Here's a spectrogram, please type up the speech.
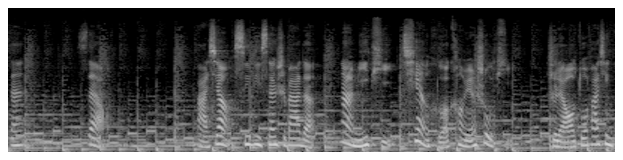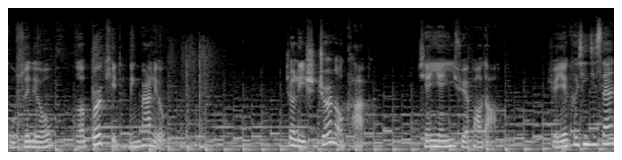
三，Cell，靶向 CD 三十八的纳米体嵌合抗原受体，治疗多发性骨髓瘤和 Burkitt 淋巴瘤。这里是 Journal Club，前沿医学报道，血液科星期三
